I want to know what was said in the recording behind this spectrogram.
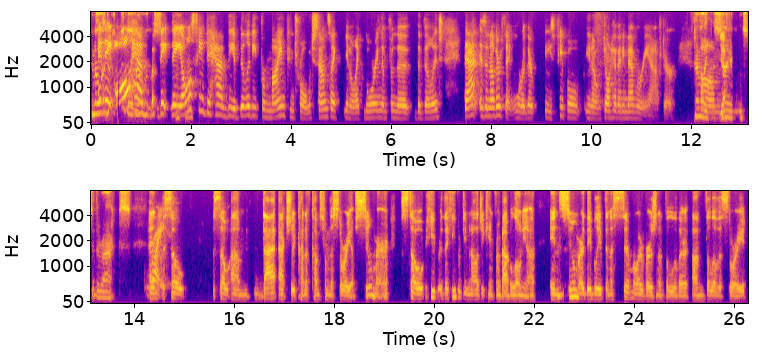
And, and they all have of us- they, they all seem to have the ability for mind control which sounds like you know like luring them from the the village that is another thing where they're these people you know don't have any memory after kind of like um, the Yeah. to the rocks. And right so so um that actually kind of comes from the story of Sumer. So Hebrew the Hebrew demonology came from Babylonia. In Mhm. Sumer, they believed in a similar version of the Lilith, um, the Lilith story,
